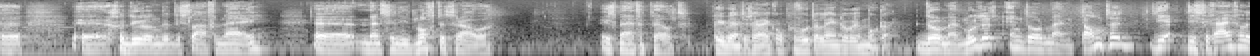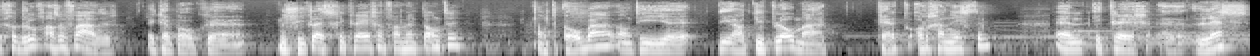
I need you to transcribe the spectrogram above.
uh, uh, gedurende de slavernij mensen niet mochten trouwen. Is mij verteld. U bent dus eigenlijk opgevoed alleen door uw moeder? Door mijn moeder en door mijn tante, die, die zich eigenlijk gedroeg als een vader. Ik heb ook muziekles gekregen van mijn tante, tante Koba, want die, die had diploma kerkorganisten. En ik kreeg uh, les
